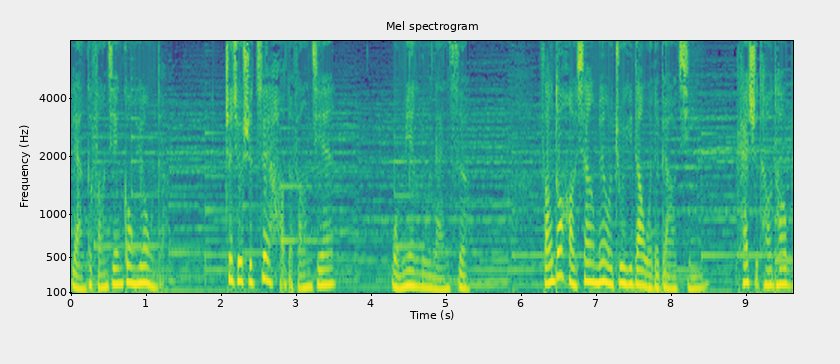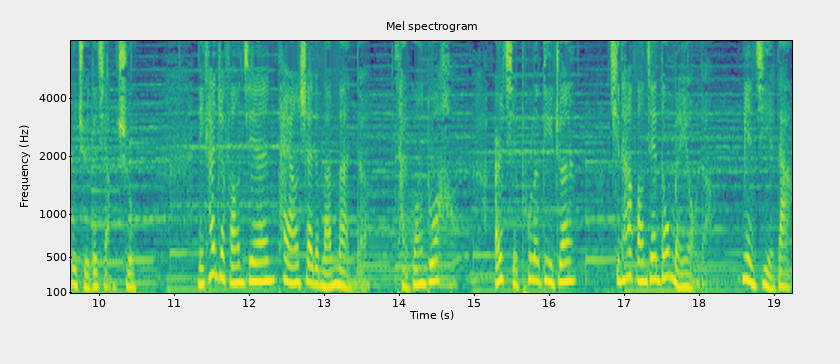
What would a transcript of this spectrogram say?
两个房间共用的。这就是最好的房间。我面露难色，房东好像没有注意到我的表情。开始滔滔不绝的讲述，你看这房间，太阳晒得满满的，采光多好，而且铺了地砖，其他房间都没有的，面积也大。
